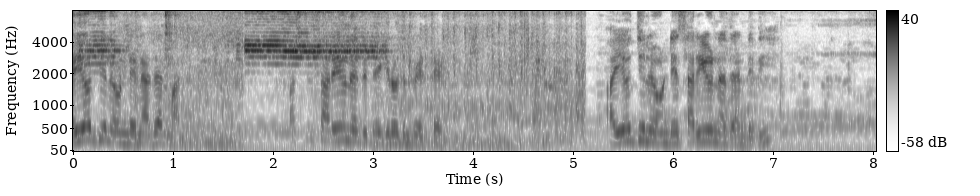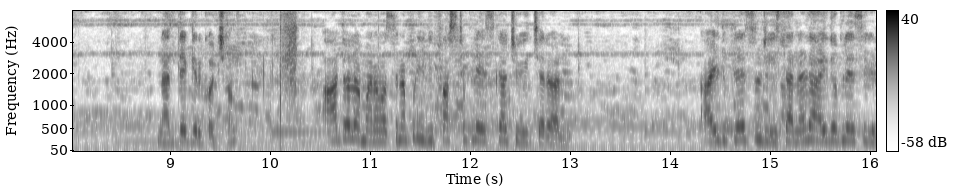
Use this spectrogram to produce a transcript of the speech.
అయోధ్యలో ఉండే నది అనమాట ఫస్ట్ సరియూ నది దగ్గర వదిలిపెట్టాడు. అయోధ్యలో ఉండే సరియు నది అండి ఇది. నది దగ్గరికి వచ్చాం. ఆటోలో మనం వస్తున్నప్పుడు ఇది ఫస్ట్ ప్లేస్గా చూపించారు వాళ్ళు. ఐదు ప్లేసులు చూపిస్తాడు ఐదో ప్లేస్ ఇక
